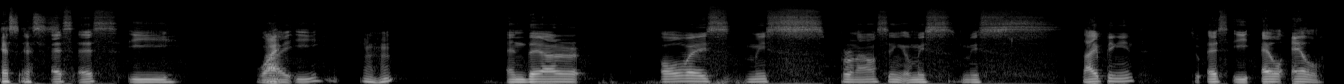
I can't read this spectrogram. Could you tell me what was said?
SS. S S E Y E, mm-hmm. and they are always mispronouncing or mis mis typing it to S E L L,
